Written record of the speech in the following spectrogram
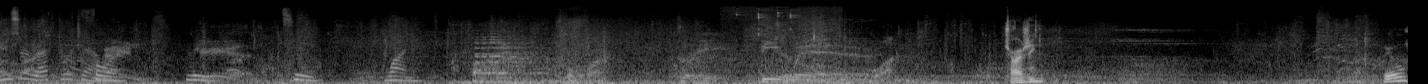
User left your channel. Four, three, two, one. Beware. Charging. Heals.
